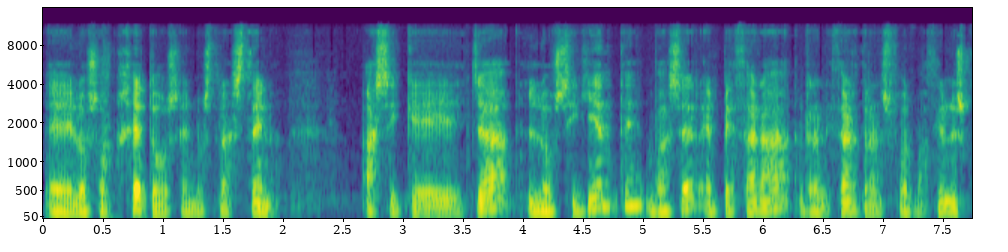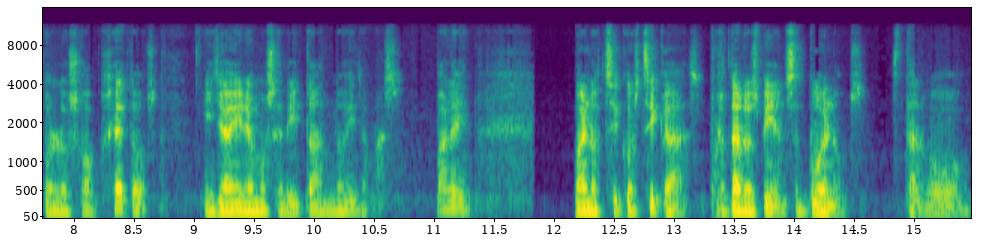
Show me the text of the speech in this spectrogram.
eh, los objetos en nuestra escena. Así que ya lo siguiente va a ser empezar a realizar transformaciones con los objetos y ya iremos editando y demás. ¿Vale? Bueno chicos, chicas, portaros bien, sed buenos. Hasta luego.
